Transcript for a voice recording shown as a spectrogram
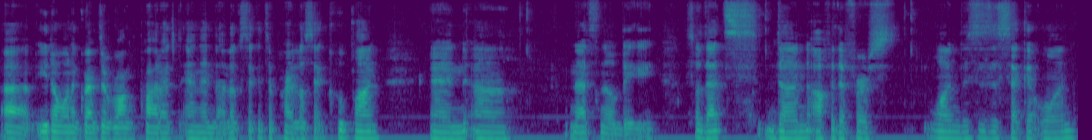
uh, you don't want to grab the wrong product. And then that looks like it's a Prilosec coupon. And uh, that's no biggie. So that's done off of the first one. This is the second one.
